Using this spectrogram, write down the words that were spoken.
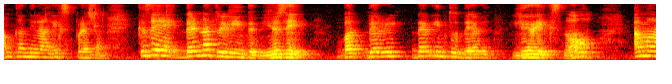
ang kanilang expression. Kasi they're not really into music, but they're, they're into their lyrics, no? Ang mga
